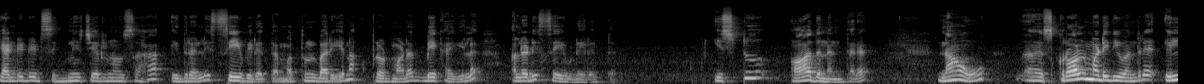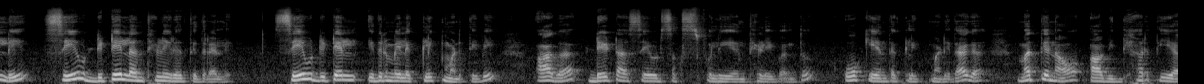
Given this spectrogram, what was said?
ಕ್ಯಾಂಡಿಡೇಟ್ ಸಿಗ್ನೇಚರ್ನೂ ಸಹ ಇದರಲ್ಲಿ ಸೇವ್ ಇರುತ್ತೆ. ಮತ್ತೊಂದು ಬಾರಿ ಏನೋ ಅಪ್ಲೋಡ್ ಮಾಡೋದು ಬೇಕಾಗಿಲ್ಲ. ಆಲ್ರೆಡಿ ಸೇವ್ಡ್ ಇರುತ್ತೆ. ಇಷ್ಟು ಆದ ನಂತರ ನಾವು ಸ್ಕ್ರಾಲ್ ಮಾಡಿದ್ದೀವಿ ಅಂದರೆ ಇಲ್ಲಿ ಸೇವ್ ಡಿಟೇಲ್ ಅಂಥೇಳಿ ಇರುತ್ತೆ ಇದರಲ್ಲಿ. ಸೇವ್ ಡಿಟೇಲ್ ಇದ್ರ ಮೇಲೆ ಕ್ಲಿಕ್ ಮಾಡ್ತೀವಿ. ಆಗ ಡೇಟಾ ಸೇವ್ಡ್ ಸಕ್ಸಸ್ಫುಲಿ ಹೇಳಿ ಬಂತು. ಓಕೆ ಅಂತ ಕ್ಲಿಕ್ ಮಾಡಿದಾಗ ಮತ್ತೆ ನಾವು ಆ ವಿದ್ಯಾರ್ಥಿಯ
